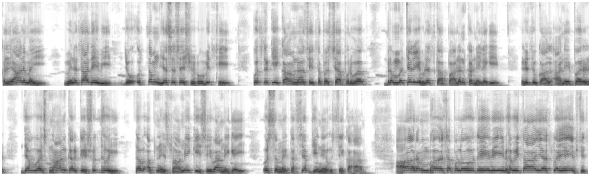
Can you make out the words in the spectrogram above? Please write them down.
कल्याणमयी विनता देवी, जो उत्तम यश से सुशोभित थी, पुत्र की कामना से तपस्या पूर्वक ब्रह्मचर्य व्रत का पालन करने लगी। ऋतुकाल आने पर जब वह स्नान करके शुद्ध हुई तब अपने स्वामी की सेवा में गई। उस समय कश्यप जी ने उससे कहा, आरंभ सफलो देवी भविता यस्वीत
